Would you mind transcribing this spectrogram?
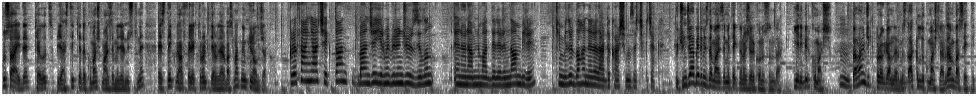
Bu sayede kağıt, plastik ya da kumaş malzemelerin üstüne esnek ve hafif elektronik devreler basmak mümkün olacak. Grafen gerçekten bence 21. yüzyılın en önemli maddelerinden biri. Kim bilir daha nerelerde karşımıza çıkacak. Üçüncü haberimiz de malzeme teknolojileri konusunda. Yeni bir kumaş. Daha önceki programlarımızda akıllı kumaşlardan bahsettik.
